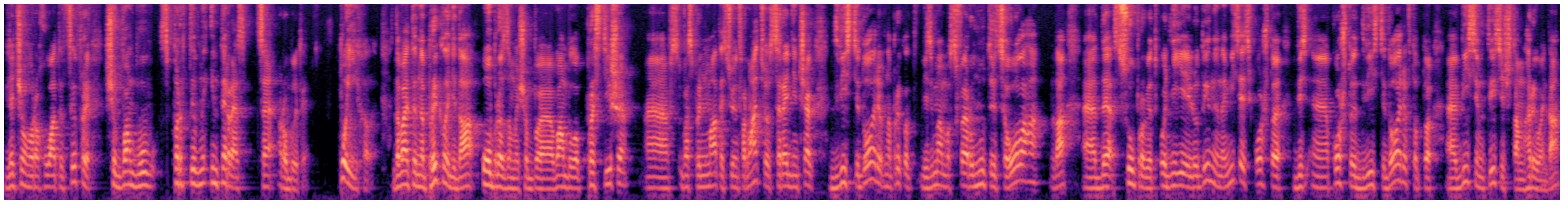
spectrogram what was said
для чого рахувати цифри, щоб вам був спортивний інтерес це робити. Поїхали. Давайте на прикладі, да, образами, щоб е, вам було простіше е, восприймати цю інформацію. Середній чек 200 доларів. Наприклад, візьмемо сферу нутриціолога, да, е, де супровід однієї людини на місяць коштує е, коштує 200 доларів, тобто е, 8 тисяч там гривень. Да.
